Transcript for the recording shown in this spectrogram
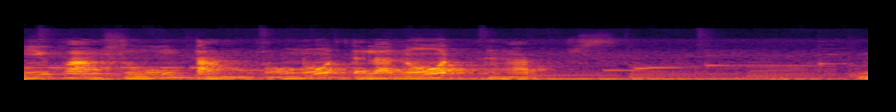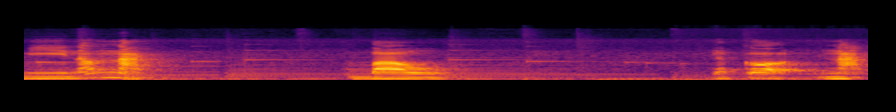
มีความสูงต่ำของโน้ตแต่ละโน้ตนะครับ มีน้ำหนักเบา แล้วก็หนัก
